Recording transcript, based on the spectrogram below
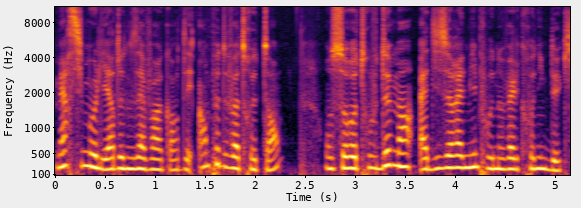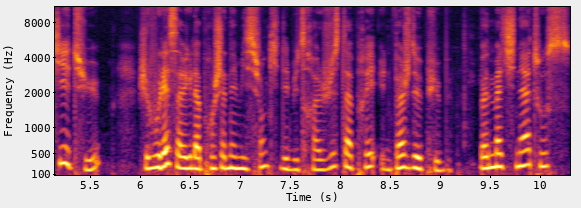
Merci Molière de nous avoir accordé un peu de votre temps. On se retrouve demain à 10h30 pour une nouvelle chronique de Qui es-tu? Je vous laisse avec la prochaine émission qui débutera juste après une page de pub. Bonne matinée à tous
